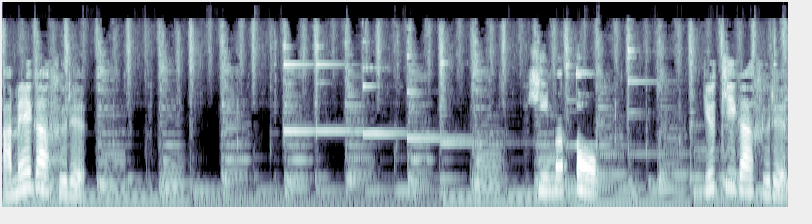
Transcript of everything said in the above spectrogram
雨が降る、 หิมะตก 雪が降る、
